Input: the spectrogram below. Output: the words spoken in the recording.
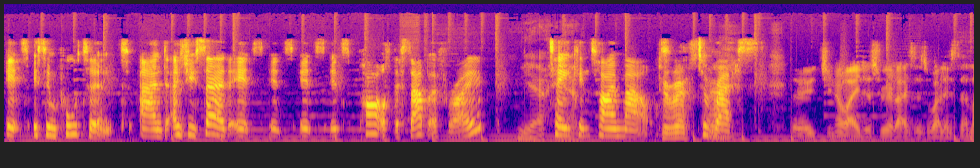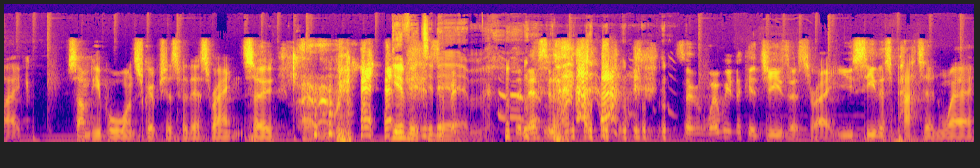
it's it's important and as you said it's it's it's it's part of the sabbath right Yeah. taking time out To rest, to yeah. rest So, do you know what I just realized as well is that like some people want scriptures for this, right? So. Give it to them. the lesson. so when we look at Jesus, right, you see this pattern where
